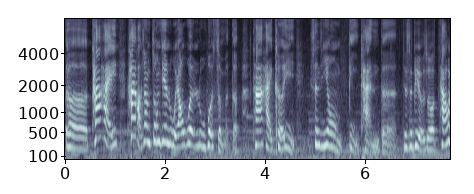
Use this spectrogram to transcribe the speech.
呃，他还他好像中间如果要问路或什么的，他还可以甚至用笔谈的，就是比如说他会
